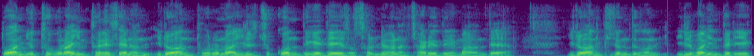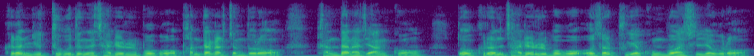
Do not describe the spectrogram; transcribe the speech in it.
또한 유튜브나 인터넷에는 이러한 도로나 일주권 등에 대해서 설명하는 자료들이 많은데 이러한 규정 등은 일반인들이 그런 유튜브 등의 자료를 보고 판단할 정도로 간단하지 않고 또 그런 자료를 보고 어설프게 공부한 실력으로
